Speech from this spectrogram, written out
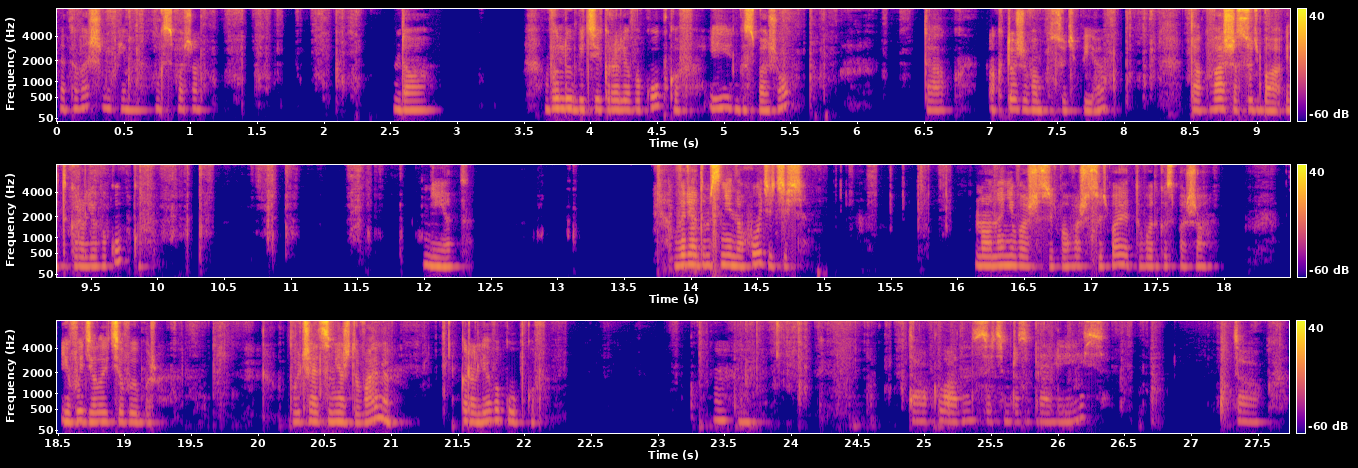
Это ваша любимая госпожа? Да. Вы любите и королеву кубков, и госпожу? Так, а кто же вам по судьбе? Так, ваша судьба – это королева кубков? Нет. Вы рядом с ней находитесь, но она не ваша судьба. Ваша судьба – это вот госпожа. И вы делаете выбор. Получается, между вами королева кубков. Угу. Так, ладно, с этим разобрались. Так.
